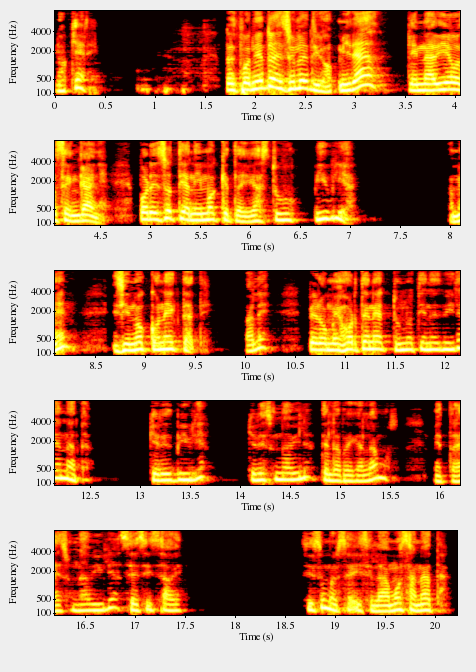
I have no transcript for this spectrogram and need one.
lo quiere. Respondiendo Jesús les dijo, mirad que nadie os engañe. Por eso te animo a que traigas tu Biblia. Amén. Y si no, conéctate, ¿vale? Pero mejor tener, tú no tienes Biblia, Nata. ¿Quieres Biblia? ¿Quieres una Biblia? Te la regalamos. ¿Me traes una Biblia? Ceci sabe. Sí, su merced. Y se la damos a Nata.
